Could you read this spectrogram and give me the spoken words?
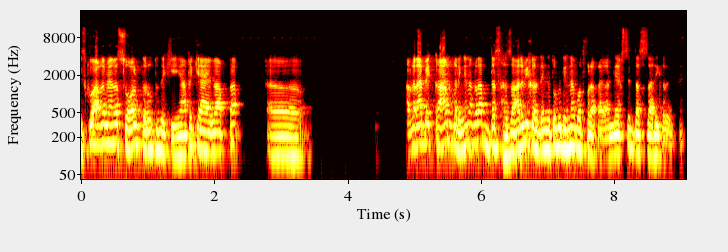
इसको अगर मैं अगर सॉल्व करूँ तो देखिए यहाँ पे क्या आएगा आपका? आ, अगर आप एक काम करेंगे ना अगर आप दस हज़ार भी कर देंगे तो भी देखना बहुत फ़र्क आएगा। नेक्स्ट से दस हज़ार ही कर देते हैं।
